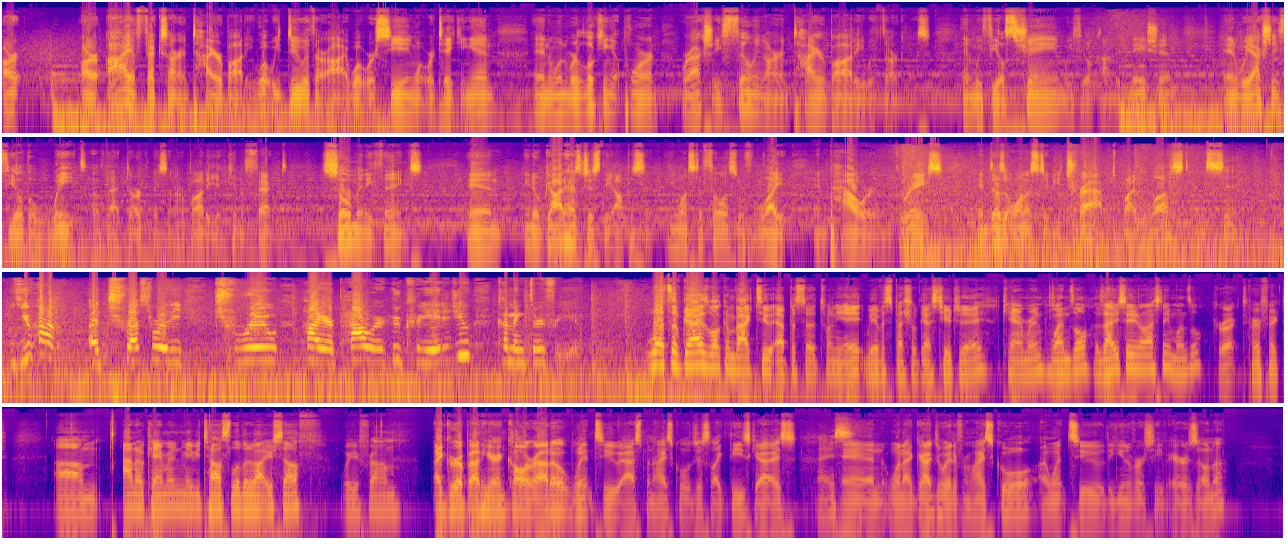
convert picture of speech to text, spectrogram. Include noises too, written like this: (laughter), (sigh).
our our eye affects our entire body. What we do with our eye, what we're seeing, what we're taking in, and when we're looking at porn, we're actually filling our entire body with darkness. And we feel shame, we feel condemnation, and we actually feel the weight of that darkness in our body. It can affect so many things. And you know, God has just the opposite. He wants to fill us with light and power and grace and doesn't want us to be trapped by lust and sin. You have a trustworthy, true, higher power who created you coming through for you. What's up, guys? Welcome back to episode 28. We have a special guest here today, Cameron Wenzel. Is that how you say your last name, Wenzel? Correct. Perfect. Um, I don't know, Cameron. Maybe tell us a little bit about yourself, where you're from. I grew up out here in Colorado, went to Aspen High School just like these guys. Nice. And when I graduated from high school, I went to the University of Arizona.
